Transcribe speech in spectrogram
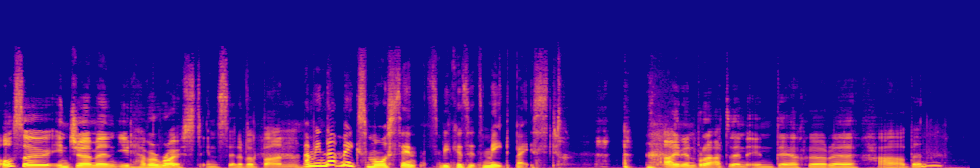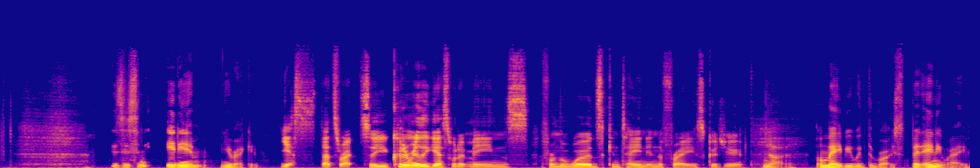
Also, in German, you'd have a roast instead of a bun. I mean, that makes more sense because it's meat based. Einen Braten in der Röhre haben. Is this an idiom, you reckon? Yes, that's right. So you couldn't really guess what it means from the words contained in the phrase, could you? No. Or maybe with the roast. But anyway,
